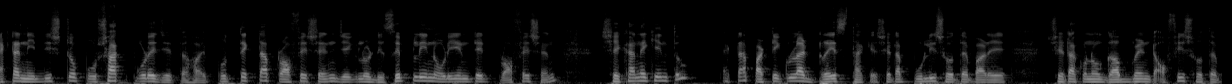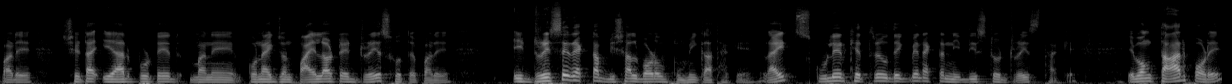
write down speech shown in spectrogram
একটা নির্দিষ্ট পোশাক পরে যেতে হয়। প্রত্যেকটা প্রফেশন যেগুলো ডিসিপ্লিন ওরিয়েন্টেড প্রফেশন সেখানে কিন্তু একটা পার্টিকুলার ড্রেস থাকে। সেটা পুলিশ হতে পারে, সেটা কোনো গভর্নমেন্ট অফিস হতে পারে, সেটা এয়ারপোর্টের মানে কোনো একজন পাইলটের ড্রেস হতে পারে। এই ড্রেসের একটা বিশাল বড় ভূমিকা থাকে রাইট স্কুলের ক্ষেত্রেও দেখবেন একটা নির্দিষ্ট ড্রেস থাকে। এবং তারপরে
